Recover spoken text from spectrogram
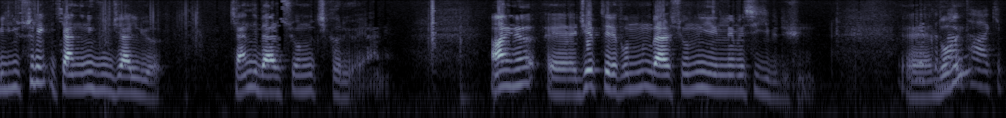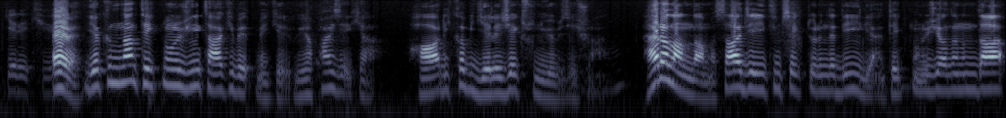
Bilgi sürekli kendini güncelliyor. Kendi versiyonunu çıkarıyor yani. Aynı e, cep telefonunun versiyonunu yenilemesi gibi düşünün. E, Yakından dolay- takip gerekiyor. Evet, yakından teknolojiyi takip etmek gerekiyor. Yapay zeka harika bir gelecek sunuyor bize şu an. Her alanda ama sadece eğitim sektöründe değil yani teknoloji alanında,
